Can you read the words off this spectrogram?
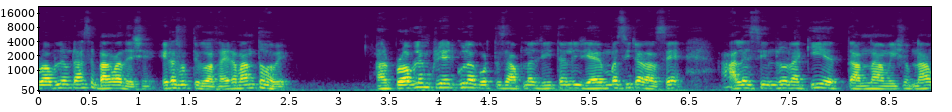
প্রবলেমটা আছে বাংলাদেশে, এটা সত্যি কথা, এটা মানতে হবে। আর প্রবলেম ক্রিয়েটগুলো করতেছে আপনার যে ইতালির যে অ্যাম্বাসিডার আছে আলেসিন্দ্র না কি তার নাম, এইসব নাম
